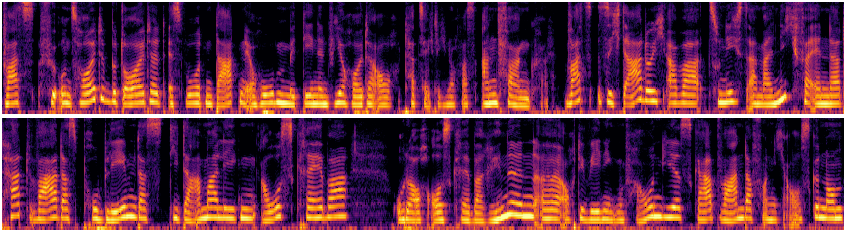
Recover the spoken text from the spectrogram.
was für uns heute bedeutet, es wurden Daten erhoben, mit denen wir heute auch tatsächlich noch was anfangen können. Was sich dadurch aber zunächst einmal nicht verändert hat, war das Problem, dass die damaligen Ausgräber oder auch Ausgräberinnen, äh, auch die wenigen Frauen, die es gab, waren davon nicht ausgenommen,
